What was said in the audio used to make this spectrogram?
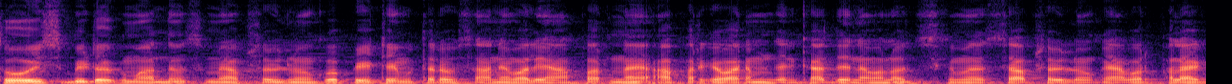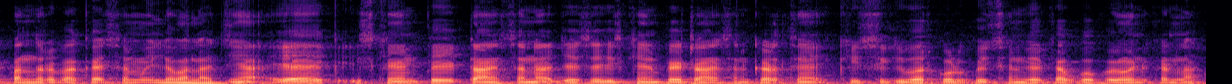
तो इस वीडियो के माध्यम से मैं आप सभी लोगों को पेटीएम की तरफ़ से आने वाले यहाँ पर नए ऑफ़र के बारे में जानकारी देने वाला हूँ, जिसकी मदद से आप सभी लोगों को यहाँ पर फ़्लाइट पंद्रह रुपये कैसे मिलने वाला जी हाँ यह एक स्कैन पे ट्रांजेक्शन है, जैसे स्कैन पे ट्रांजेक्शन करते हैं, किसी क्यू आर कोड को स्कैन करके आपको पेमेंट करना,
